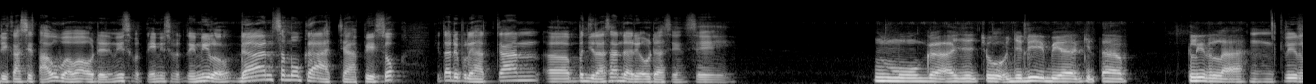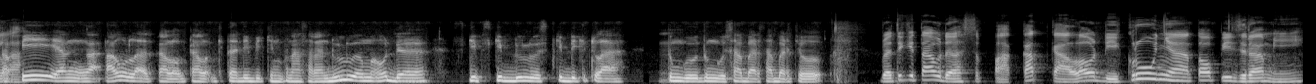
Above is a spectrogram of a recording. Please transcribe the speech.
dikasih tahu bahwa Oden ini seperti ini seperti ini loh dan semoga aja besok kita diperlihatkan em, penjelasan dari Oda Sensei. Semoga aja, Cuk. Jadi biar kita clear lah. Mm, clear lah. Tapi yang nggak tahu lah kalau kalau kita dibikin penasaran dulu sama Oda, skip skip dulu, skip dikit lah. Hmm. Tunggu tunggu sabar sabar cuk. Berarti kita udah sepakat kalau di krunya Topi Jerami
